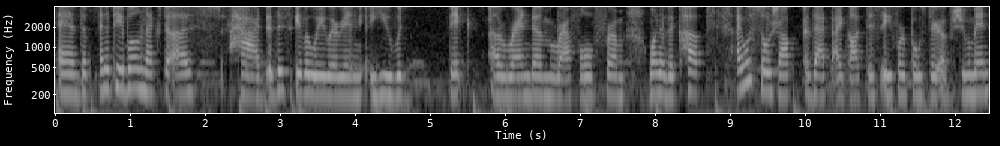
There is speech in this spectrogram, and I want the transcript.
and the, and the table next to us had this giveaway wherein you would pick a random raffle from one of the cups. I was so shocked that I got this A4 poster of Xiumin.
